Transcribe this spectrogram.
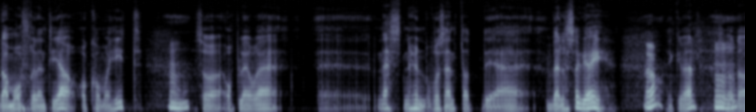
da må ofre den tida, og kommer hit, Mm. så opplever jeg eh, nesten 100% at det er vel så gøy. Ja. Ikke vel? Mm. Og da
